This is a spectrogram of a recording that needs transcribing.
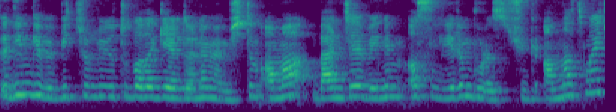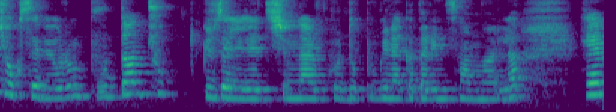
Dediğim gibi bir türlü YouTube'a da geri dönememiştim ama bence benim asıl yerim burası. Çünkü anlatmayı çok seviyorum. Buradan çok güzel iletişimler kurduk bugüne kadar insanlarla. Hem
